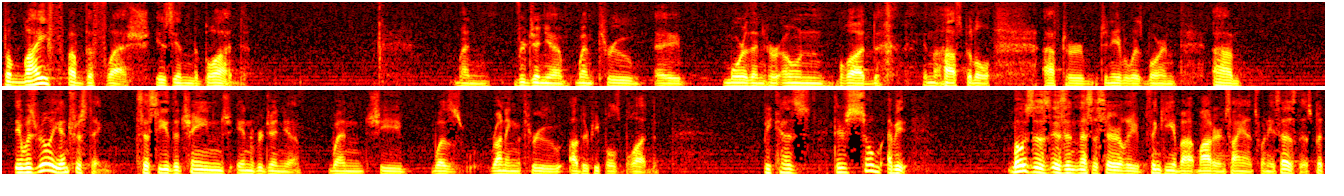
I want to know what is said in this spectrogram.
the life of the flesh is in the blood. When Virginia went through a more than her own blood in the hospital after Geneva was born, um, it was really interesting to see the change in Virginia when she was running through other people's blood. Because there's so, I mean, Moses isn't necessarily thinking about modern science when he says this, but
